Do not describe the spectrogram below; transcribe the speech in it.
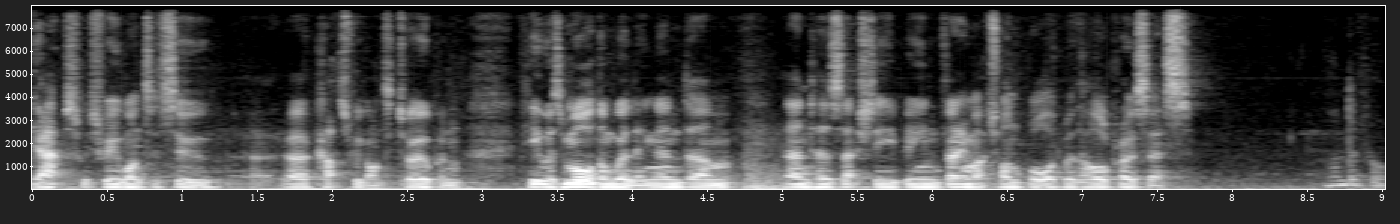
gaps which we wanted to, uh, uh, cuts we wanted to open. He was more than willing and, um, and has actually been very much on board with the whole process. Wonderful.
